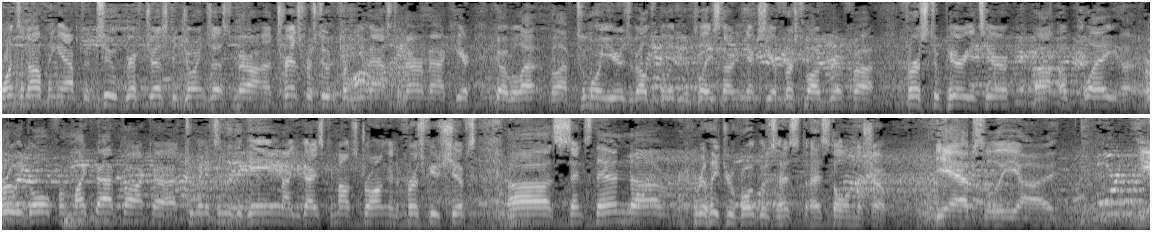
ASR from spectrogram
one to nothing after two. Griff Jeska joins us, a transfer student from UMass to Merrimack here. We'll have, we'll have two more years of eligibility to play starting next year. First of all, Griff, uh, first two periods here uh, of play. Uh, early goal from Mike Babcock, uh, two minutes into the game. Uh, you guys came out strong in the first few shifts. Uh, since then, really, Drew Vogels has, has stolen the show. Yeah, absolutely. he,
